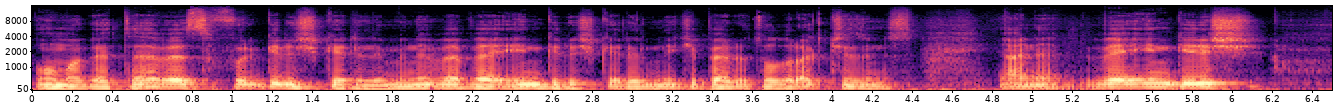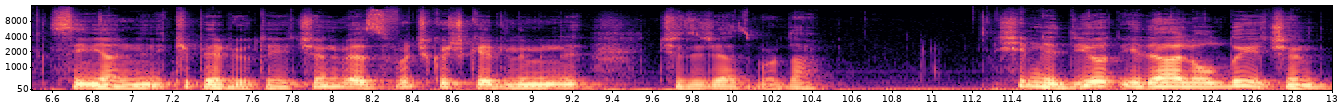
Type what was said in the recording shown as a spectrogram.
omega t ve sıfır giriş gerilimini ve V'in giriş gerilimini iki periyot olarak çiziniz. Yani V'in giriş sinyalinin iki periyodu için ve sıfır çıkış gerilimini çizeceğiz burada. Şimdi diyot ideal olduğu için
